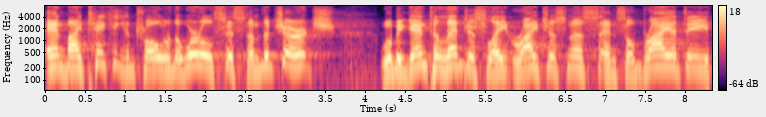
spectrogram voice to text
and by taking control of the world system, the church will begin to legislate righteousness and sobriety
